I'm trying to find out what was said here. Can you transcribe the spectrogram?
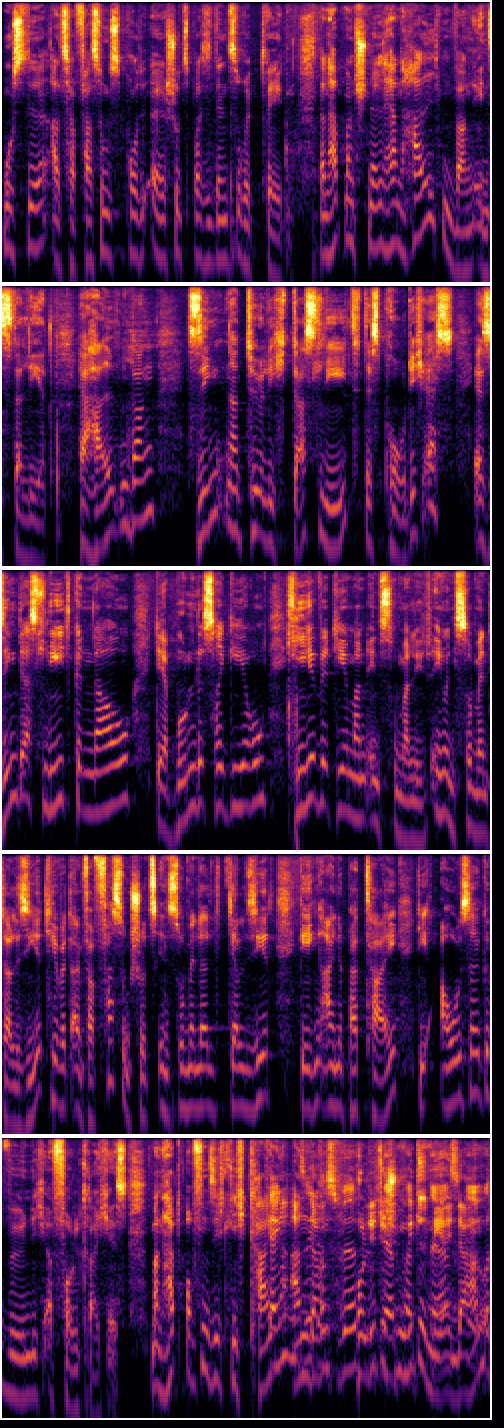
musste als Verfassungsschutzpräsident zurücktreten. Dann hat man schnell schnell Herrn Haldenwang installiert. Herr Haldenwang singt natürlich das Lied des Prodig S. Er singt das Lied genau der Bundesregierung. Hier wird jemand instrumentalisiert, hier wird ein Verfassungsschutz instrumentalisiert gegen eine Partei, die außergewöhnlich erfolgreich ist. Man hat offensichtlich keine Sie, anderen wirklich, politischen Mittel mehr in der Hand.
